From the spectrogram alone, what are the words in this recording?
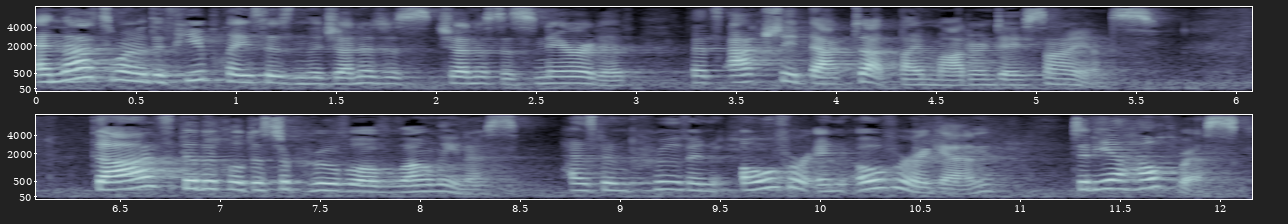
And that's one of the few places in the Genesis, Genesis narrative that's actually backed up by modern day science. God's biblical disapproval of loneliness has been proven over and over again to be a health risk.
